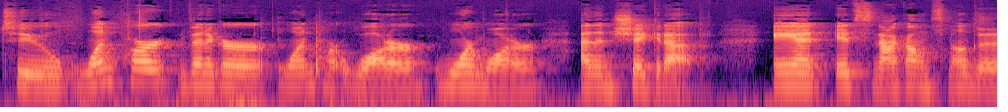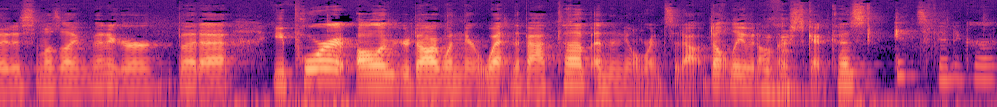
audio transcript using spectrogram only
to one part vinegar, one part water, warm water, and then shake it up. And it's not gonna smell good. It smells like vinegar, but uh, you pour it all over your dog when they're wet in the bathtub, and then you'll rinse it out. Don't leave it on their skin because it's vinegar.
